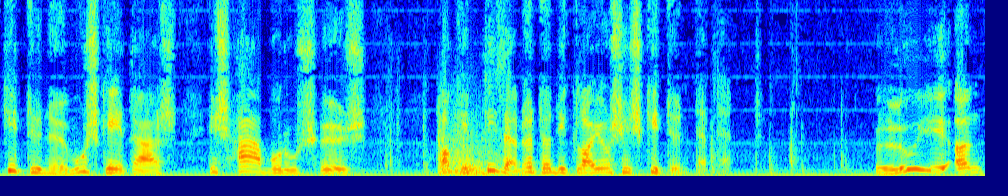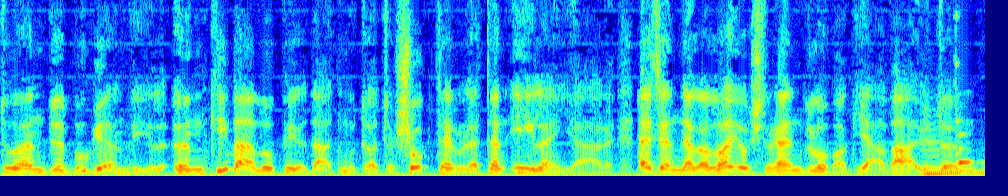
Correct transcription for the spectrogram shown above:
kitűnő muskétás és háborús hős, akit 15. Lajos is kitüntetett. Louis Antoine de Bougainville ön kiváló példát mutat, sok területen élen jár. Ezennel a Lajos rend lovagjává ütöm.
